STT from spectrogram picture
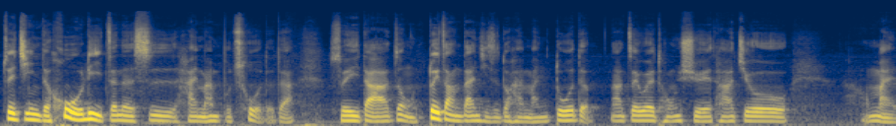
最近的获利真的是还蛮不错的，对吧？所以大家这种对账单其实都还蛮多的。那这位同学他就买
